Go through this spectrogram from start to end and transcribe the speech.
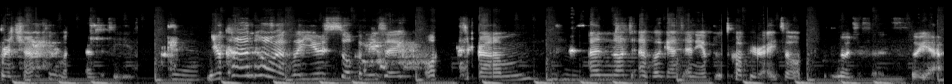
famous entities. Yeah. You can, however, use soca music on Instagram Mhm. and not ever get any of those copyrights or notices. So yeah.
